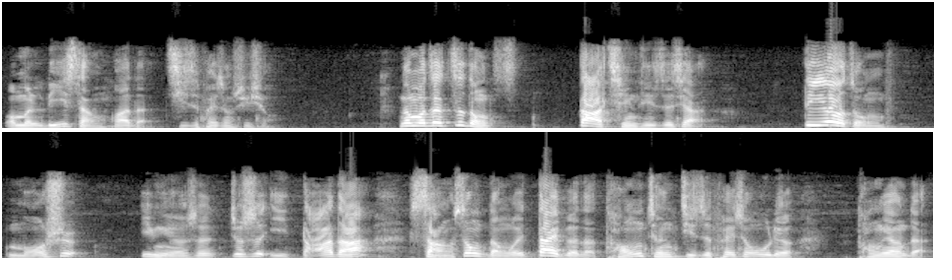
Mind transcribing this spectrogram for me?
我们理想化的即时配送需求。那么在这种大前提之下，第二种模式应运而生，就是以达达、闪送等为代表的同城即时配送物流，同样的，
